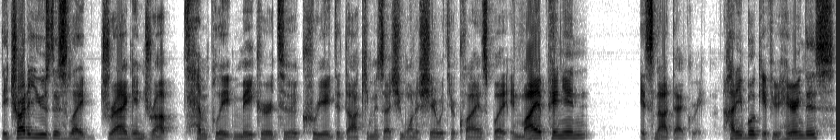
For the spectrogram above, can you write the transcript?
They try to use this like drag and drop template maker to create the documents that you want to share with your clients. But in my opinion, it's not that great. HoneyBook, if you're hearing this,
